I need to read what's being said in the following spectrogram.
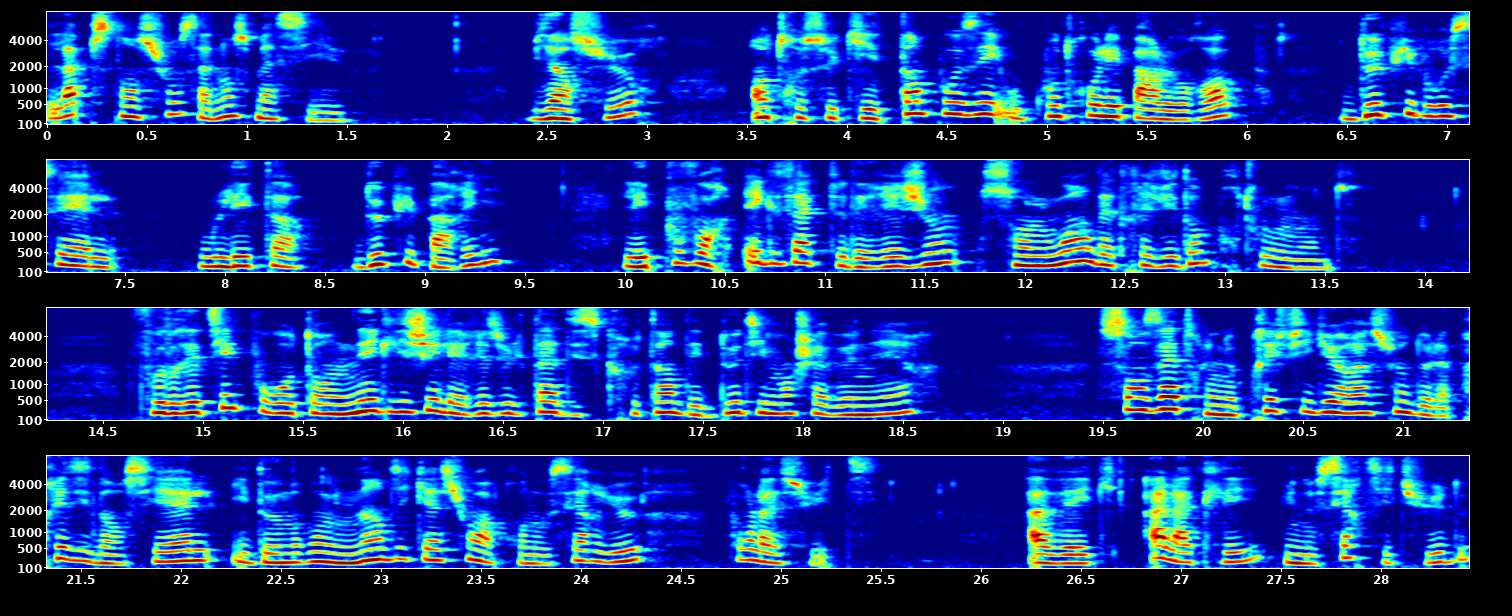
l'abstention s'annonce massive. Bien sûr, entre ce qui est imposé ou contrôlé par l'Europe, depuis Bruxelles, ou l'État depuis Paris, les pouvoirs exacts des régions sont loin d'être évidents pour tout le monde. Faudrait-il pour autant négliger les résultats des scrutins des deux dimanches à venir? Sans être une préfiguration de la présidentielle, ils donneront une indication à prendre au sérieux pour la suite. Avec, à la clé, une certitude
